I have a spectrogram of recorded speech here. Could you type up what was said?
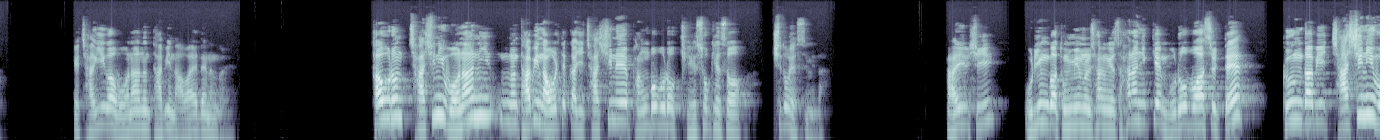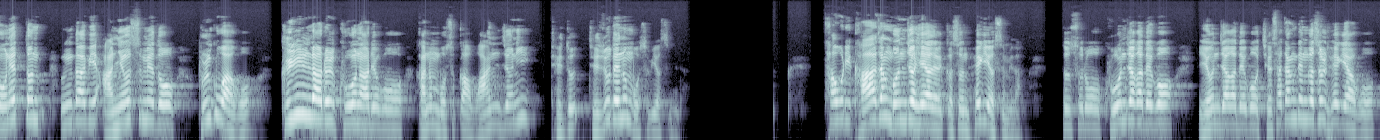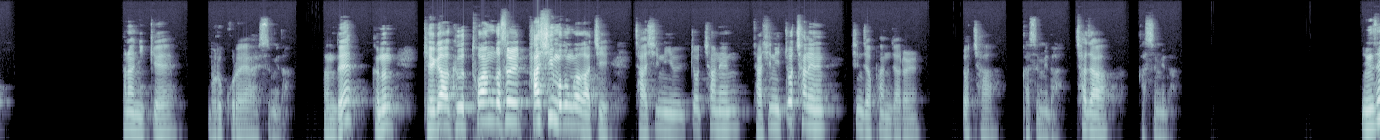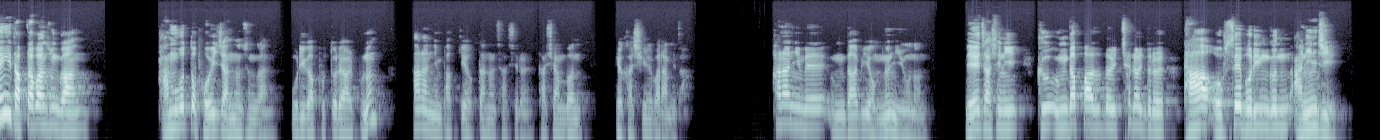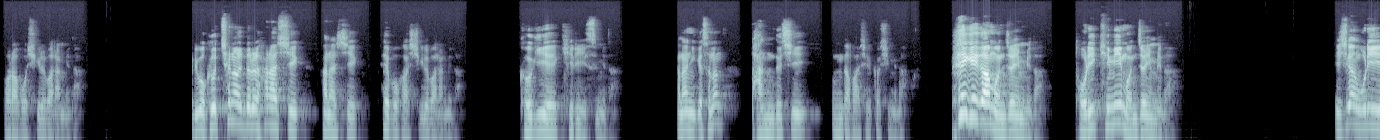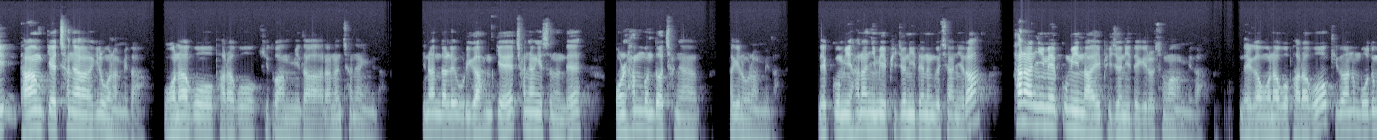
자기가 원하는 답이 나와야 되는 거예요. 바울은 자신이 원하는 답이 나올 때까지 자신의 방법으로 계속해서 시도했습니다. 다윗이 우림과 동림을 사용해서 하나님께 물어보았을 때 그 응답이 자신이 원했던 응답이 아니었음에도 불구하고 그 일날을 구원하려고 가는 모습과 완전히 대조, 대조되는 모습이었습니다. 사울이 가장 먼저 해야 될 것은 회개였습니다. 스스로 구원자가 되고 예언자가 되고 제사장 된 것을 회개하고 하나님께 무릎 꿇어야 했습니다. 그런데 그는 개가 그 토한 것을 다시 먹음과 같이 자신이 쫓아낸 자신이 쫓아낸 신접한 자를 쫓아갔습니다. 찾아갔습니다. 인생이 답답한 순간 아무것도 보이지 않는 순간 우리가 붙들어야 할 분은 하나님밖에 없다는 사실을 다시 한번 기억하시길 바랍니다. 하나님의 응답이 없는 이유는 내 자신이 그 응답받을 채널들을 다 없애버린 건 아닌지 돌아보시길 바랍니다. 그리고 그 채널들을 하나씩 하나씩 회복하시길 바랍니다. 거기에 길이 있습니다. 하나님께서는 반드시 응답하실 것입니다. 회개가 먼저입니다. 돌이킴이 먼저입니다. 이 시간 우리 다 함께 찬양하기를 원합니다. 원하고 바라고 기도합니다라는 찬양입니다. 지난달에 우리가 함께 찬양했었는데 오늘 한 번 더 찬양하기를 원합니다. 내 꿈이 하나님의 비전이 되는 것이 아니라 하나님의 꿈이 나의 비전이 되기를 소망합니다. 내가 원하고 바라고 기도하는 모든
